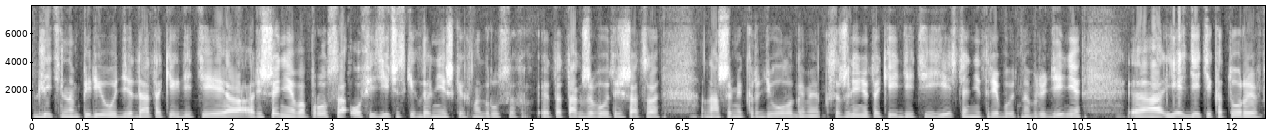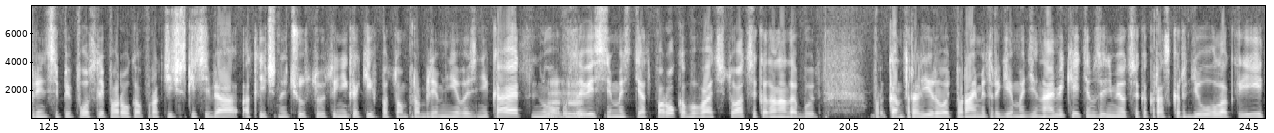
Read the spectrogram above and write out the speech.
длительном периоде да, таких детей, а решение вопроса о физических дальнейших нагрузках, это также будет решаться нашими кардиологами. К сожалению, такие дети есть, они требуют наблюдения. Э, есть дети, которые, в принципе, после порока практически себя отлично чувствуют, и никаких потом проблем не возникает. Ну, угу. в зависимости от порока бывают ситуации, когда надо будет контролировать параметры гемодинамики, этим займется как раз кардиолог, и,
